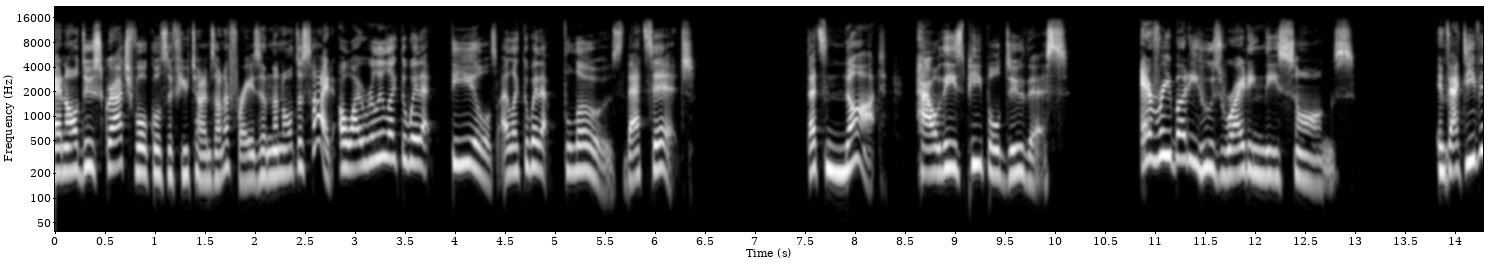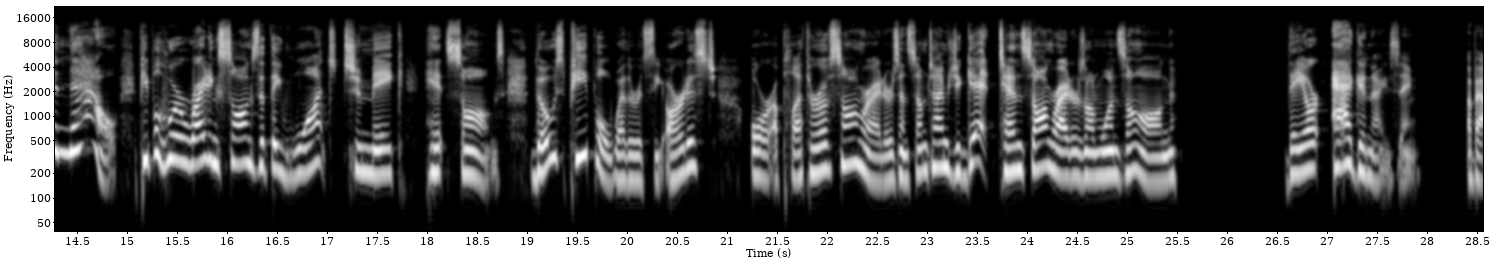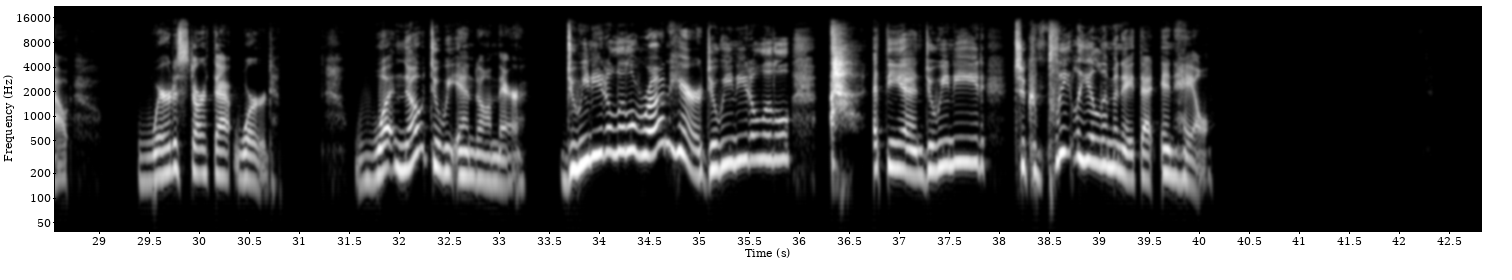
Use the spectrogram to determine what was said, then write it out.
and I'll do scratch vocals a few times on a phrase and then I'll decide, oh, I really like the way that feels. I like the way that flows. That's it. That's not how these people do this. Everybody who's writing these songs, in fact, even now, people who are writing songs that they want to make hit songs, those people, whether it's the artist or a plethora of songwriters, and sometimes you get 10 songwriters on one song, they are agonizing about where to start that word. What note do we end on there? Do we need a little run here? Do we need a little ah, at the end? Do we need to completely eliminate that inhale?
